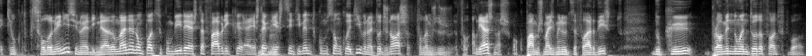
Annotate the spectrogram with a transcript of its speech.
aquilo que se falou no início, não é? A dignidade humana não pode sucumbir a esta fábrica, a, esta, a este sentimento de comoção coletiva, não é? Todos nós falamos dos. Aliás, nós ocupámos mais minutos a falar disto do que provavelmente no ano todo a falar de futebol.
